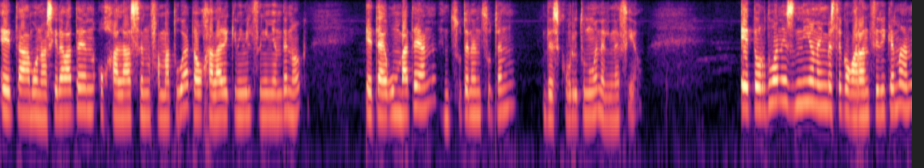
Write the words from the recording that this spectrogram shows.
eta bueno, hasiera baten ojala zen famatua, eta ojalarekin ibiltzen ginen denok, eta egun batean, entzuten entzuten, deskubritu nuen el nezio. Eta orduan ez nion hainbesteko garrantzirik eman,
